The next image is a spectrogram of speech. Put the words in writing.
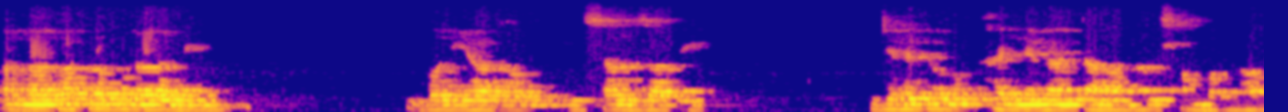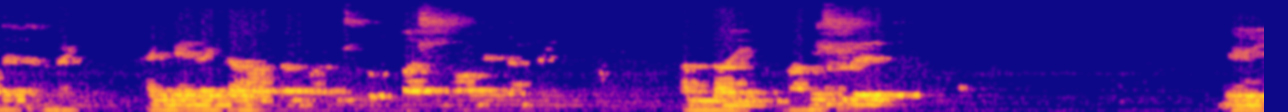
আল্লাহ রব্বুল আলামিন বনি আদম, ইনসান জাতি, যেহেতু হাইলে গায় তাহার সম্ভব নদের নাই। হাইলে গায় তাহার মানুষ অভ্যাস নদের নাই। আল্লাহ মানুষের এই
